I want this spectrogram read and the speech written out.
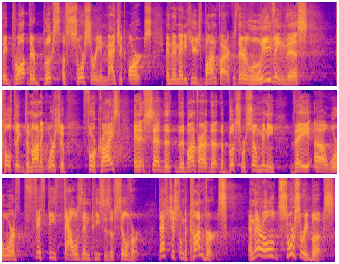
They brought their books of sorcery and magic arts and they made a huge bonfire because they're leaving this cultic demonic worship for Christ. And it said that the bonfire, the, the books were so many, they uh, were worth 50,000 pieces of silver. That's just from the converts. And they're old sorcery books.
